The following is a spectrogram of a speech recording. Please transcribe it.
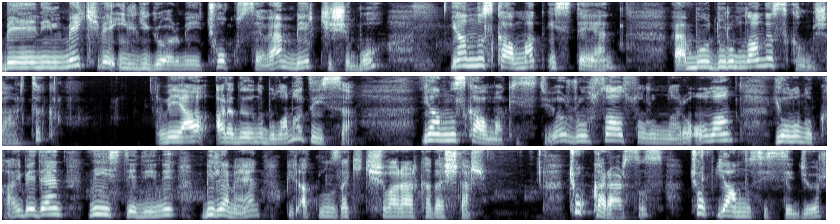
beğenilmek ve ilgi görmeyi çok seven bir kişi bu. Yalnız kalmak isteyen, e, bu durumdan da sıkılmış artık veya aradığını bulamadıysa yalnız kalmak istiyor. Ruhsal sorunları olan, yolunu kaybeden, ne istediğini bilemeyen bir aklınızdaki kişi var arkadaşlar. Çok kararsız, çok yalnız hissediyor,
